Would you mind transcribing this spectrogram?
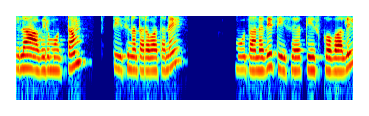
ఇలా ఆవిరి మొత్తం తీసిన తర్వాతనే మూత అనేది తీసే తీసుకోవాలి.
